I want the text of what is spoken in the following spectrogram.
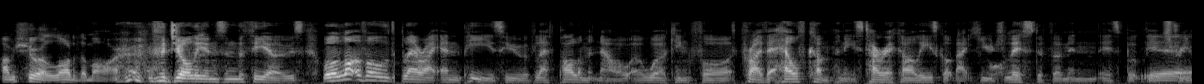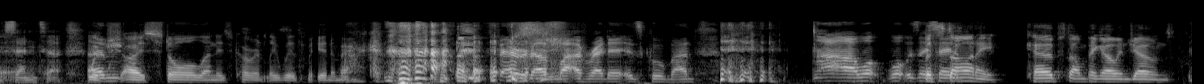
I'm sure a lot of them are. the Jollians and the Theos. Well, a lot of old Blairite MPs who have left Parliament now are working for private health companies. Tariq Ali's got that huge list of them in his book, The Yeah. Extreme Centre. which Um, I stole and is currently with me in America. fair enough. Like, I've read it. It's cool, man. Ah, what what was I saying? Bastani, curb stomping Owen Jones.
